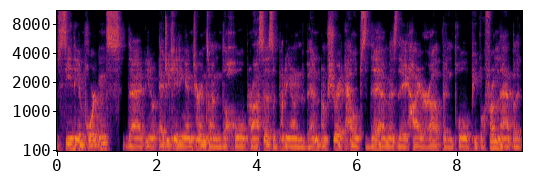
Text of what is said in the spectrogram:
see the importance that you know educating interns on the whole process of putting on an event i'm sure it helps them as they hire up and pull people from that but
